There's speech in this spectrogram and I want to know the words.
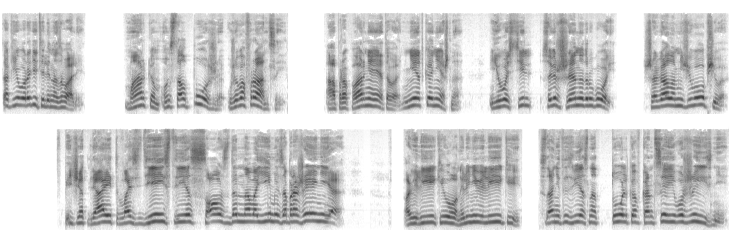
Так его родители назвали. Марком он стал позже, уже во Франции. А про парня этого нет, конечно. Его стиль совершенно другой. Шагалом ничего общего. Впечатляет воздействие созданного им изображения. А великий он или невеликий станет известно только в конце его жизни.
